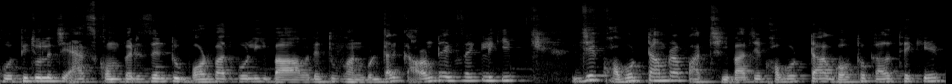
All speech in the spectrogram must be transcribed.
হতে চলেছে অ্যাজ কম্প্যারিজন টু বরবাদ বলি বা আমাদের তুফান বলি। তার কারণটা এক্স্যাক্টলি কি? যে খবরটা আমরা পাচ্ছি বা যে খবরটা গতকাল থেকে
